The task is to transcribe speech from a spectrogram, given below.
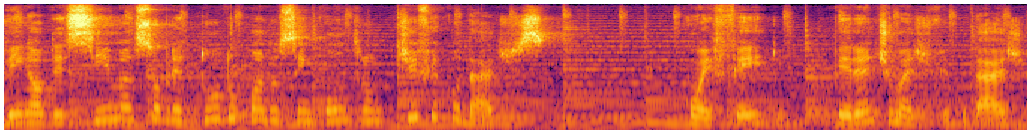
vem ao de cima, sobretudo quando se encontram dificuldades. Com efeito, perante uma dificuldade,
